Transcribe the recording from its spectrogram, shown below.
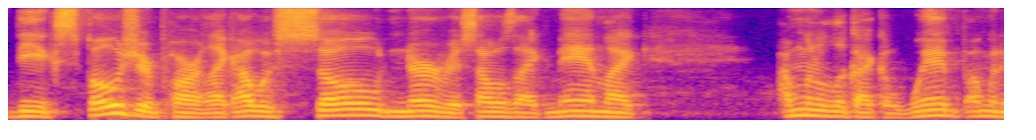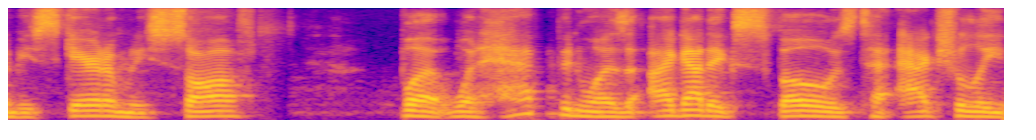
the exposure part, like I was so nervous. I was like, man, like I'm gonna look like a wimp. I'm gonna be scared. I'm gonna be soft. But what happened was I got exposed to actually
